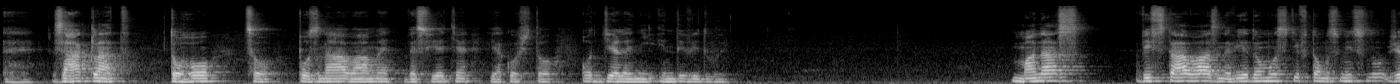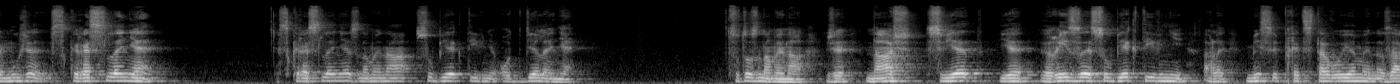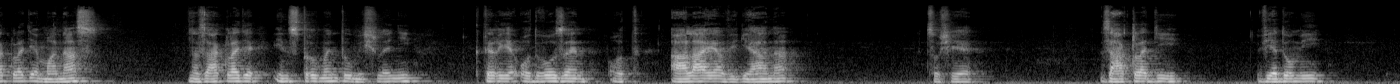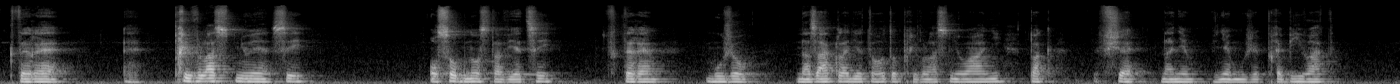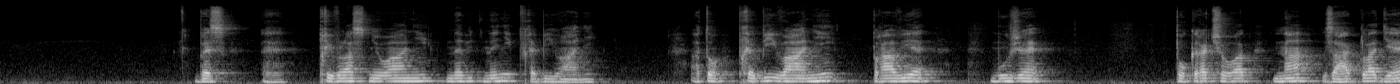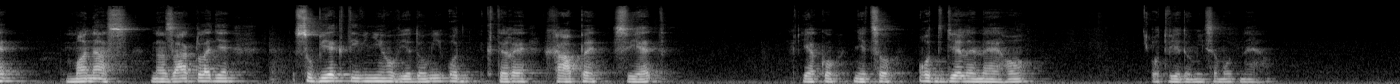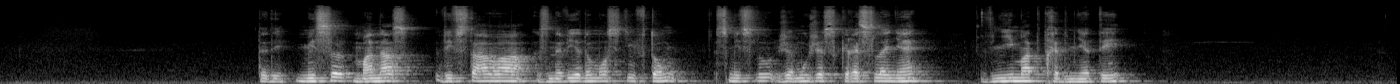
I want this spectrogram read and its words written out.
eh, základ toho, co poznáváme ve světě jakožto oddělení individuí. Manas vystává z nevědomosti v tom smyslu, že může zkresleně, zkresleně znamená subjektivně, odděleně, co to znamená? Že náš svět je ryze subjektivní, ale my si představujeme na základě manas, na základě instrumentu myšlení, který je odvozen od alaya vigyana, což je základní vědomí, které eh, přivlastňuje si osobnost a věci, v kterém můžou na základě tohoto přivlastňování pak vše na něm v něm může prebývat. Bez eh, přivlastňování ne, není přebývání. A to přebývání právě může pokračovat na základě manas, na základě subjektivního vědomí, které chápe svět jako něco odděleného od vědomí samotného. Tedy mysl manas vyvstává z nevědomosti v tom smyslu, že může zkresleně vnímat předměty.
